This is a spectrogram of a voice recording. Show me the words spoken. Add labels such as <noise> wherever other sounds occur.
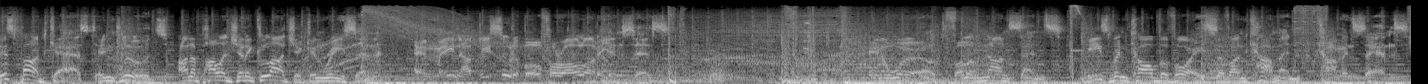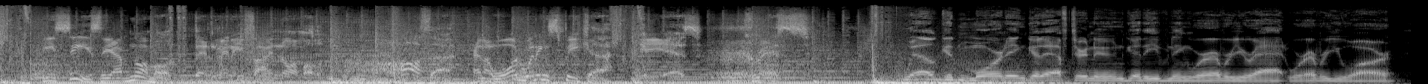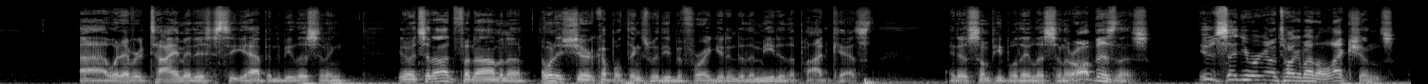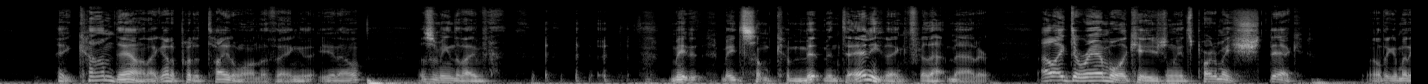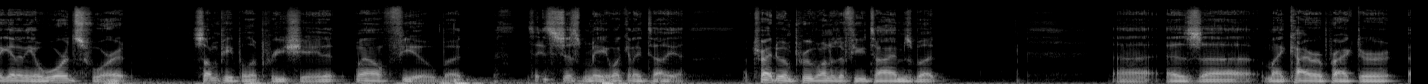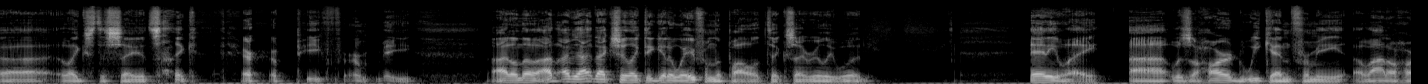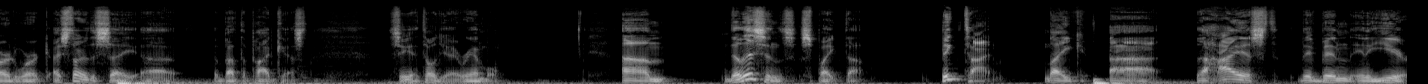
This podcast includes unapologetic logic and reason and may not be suitable for all audiences. In a world full of nonsense, he's been called the voice of uncommon common sense. He sees the abnormal that many find normal. Author and award winning speaker, he is Chris. Well, good morning, good afternoon, good evening, wherever you're at, wherever you are, uh, whatever time it is <laughs> that you happen to be listening. You know, it's an odd phenomena. I want to share a couple things with you before I get into the meat of the podcast. I know some people, they listen, they're all business. You said you were going to talk about elections. Hey, calm down. I got to put a title on the thing, you know? Doesn't mean that I've <laughs> made it, made some commitment to anything for that matter. I like to ramble occasionally. It's part of my shtick. I don't think I'm going to get any awards for it. Some people appreciate it. Well, few, but <laughs> it's just me. What can I tell you? I've tried to improve on it a few times, but uh, as uh, my chiropractor uh, likes to say, it's <laughs> like therapy for me. I don't know. I'd, I'd actually like to get away from the politics. I really would. Anyway, uh, it was a hard weekend for me, a lot of hard work. I started to say uh, about the podcast. See, I told you I ramble. Um, the listens spiked up big time, like uh, the highest they've been in a year.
